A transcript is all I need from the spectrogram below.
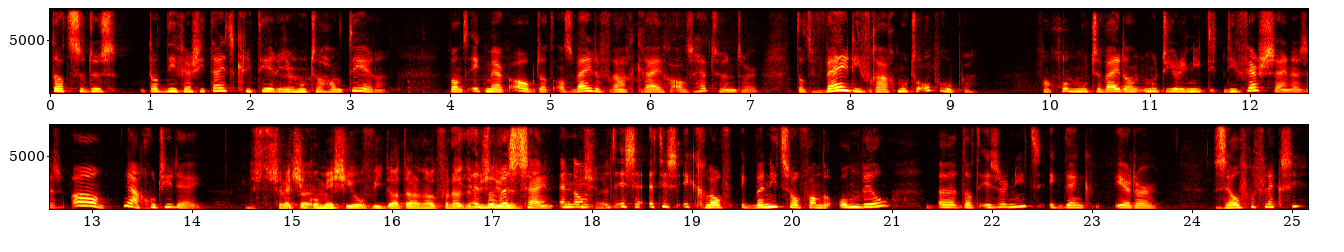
dat ze dus dat diversiteitscriterium Ja. moeten hanteren. Want ik merk ook dat als wij de vraag krijgen als headhunter, dat wij die vraag moeten oproepen. Van goh, moeten wij dan, moeten jullie niet divers zijn? En dan zeggen ze, oh, ja, goed idee. Dus de selectiecommissie of wie dat dan ook vanuit het Het bestuur... bewustzijn. En dan, Is er. het is, het is, ik geloof, ik ben niet zo van de onwil. Eh, dat is er niet. Ik denk eerder zelfreflectie.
